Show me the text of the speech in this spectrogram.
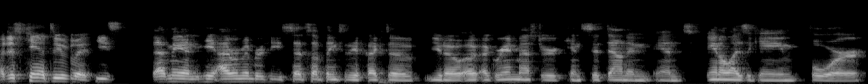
I just can't do it. He's that man. He I remember he said something to the effect of, you know, a, a grandmaster can sit down and and analyze a game for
